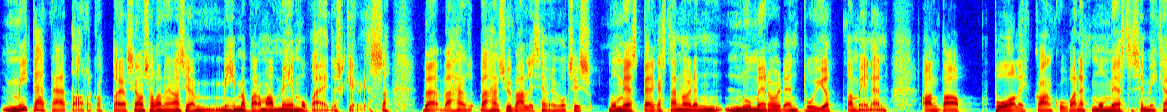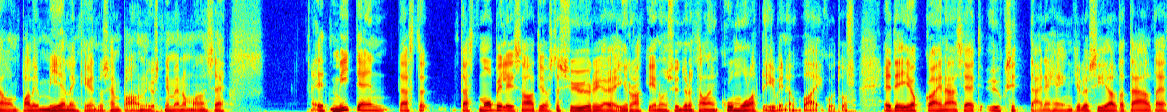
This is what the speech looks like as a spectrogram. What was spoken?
mitä tämä tarkoittaa, ja se on sellainen asia, mihin mä varmaan menen mun väitöskirjassa. Vähän, vähän syvällisemmin, mutta siis mun mielestä pelkästään noiden numeroiden tuijottaminen antaa puolikkaan kuvan, että mun mielestä se, mikä on paljon mielenkiintoisempaa, on just nimenomaan se, että miten tästä, tästä mobilisaatiosta Syyria ja Irakiin on syntynyt tällainen kumulatiivinen vaikutus. Että ei olekaan enää se, että yksittäinen henkilö sieltä, täältä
